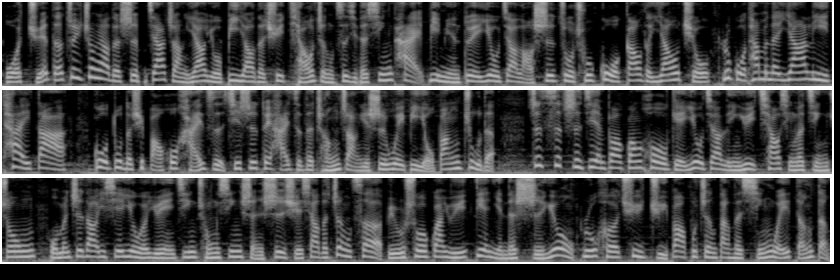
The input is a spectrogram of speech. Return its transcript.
我觉得最重要的是，家长也要有必要的去调整自己的心态，避免对幼教老师做出过高的要求。如果他们的压力太大，过度的去保护孩子，其实对孩子的成长也是未必有帮助的。这次事件曝光后，给幼教领域敲醒了警钟。我们知道一些幼儿园已经重新审视学校的政策，比如说关于电眼的使用，如何去举报不正当的行为等等。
